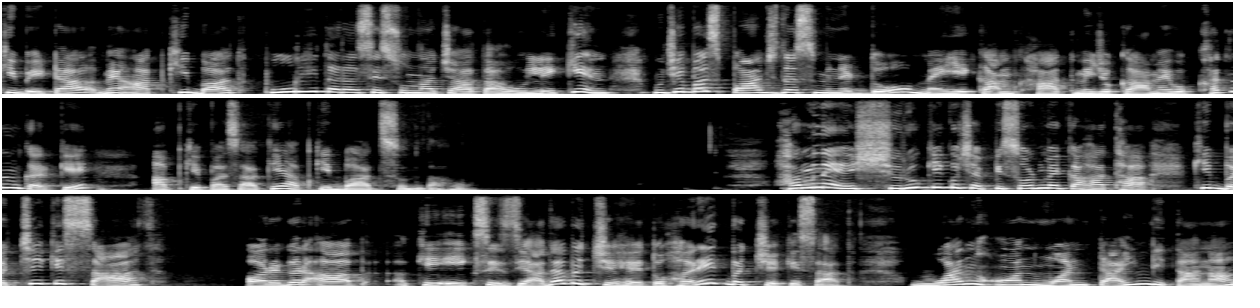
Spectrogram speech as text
कि बेटा, मैं आपकी बात पूरी तरह से सुनना चाहता हूँ, लेकिन मुझे बस पाँच दस मिनट दो, मैं ये काम हाथ में जो काम है वो ख़त्म करके आपके पास आके आपकी बात सुनता हूँ। हमने शुरू के कुछ एपिसोड में कहा था कि बच्चे के साथ और अगर आप के एक से ज़्यादा बच्चे हैं तो हर एक बच्चे के साथ वन ऑन वन टाइम बिताना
